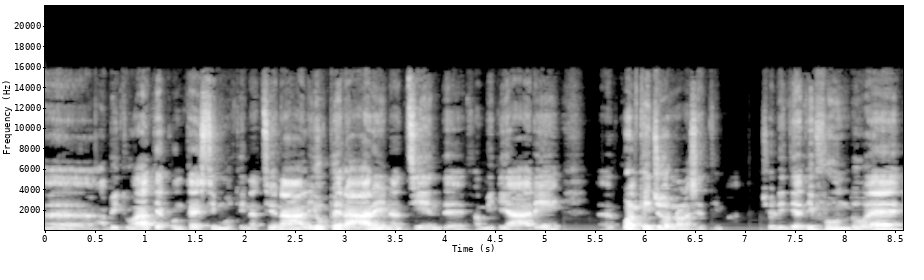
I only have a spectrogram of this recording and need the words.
eh, abituati a contesti multinazionali operare in aziende familiari eh, qualche giorno alla settimana. Cioè l'idea di fondo è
